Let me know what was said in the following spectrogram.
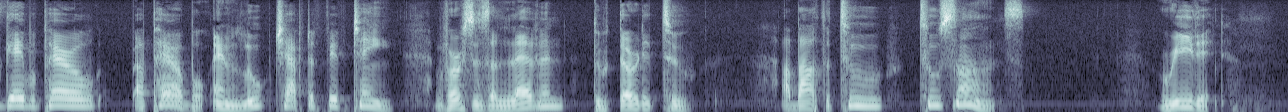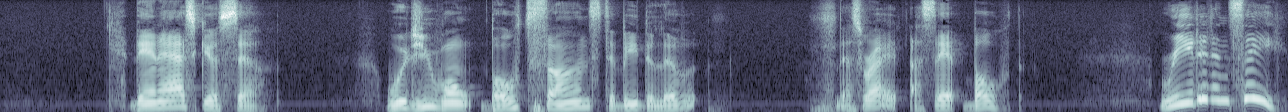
gave a, par- a parable in Luke chapter 15, verses 11 through 32, about the two, two sons. Read it. Then ask yourself would you want both sons to be delivered? That's right. I said both. Read it and see.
